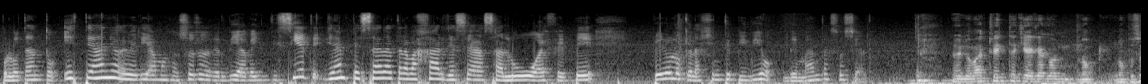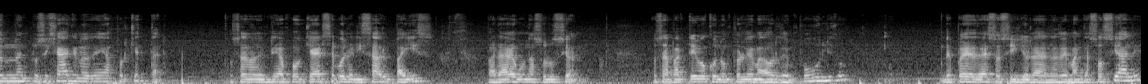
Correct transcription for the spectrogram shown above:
Por lo tanto, este año deberíamos nosotros del día 27 ya empezar a trabajar, ya sea salud, AFP, pero lo que la gente pidió, demandas sociales. No, y lo más triste es que acá con- nos, pusieron una encrucijada que no teníamos por qué estar. O sea, no tendría por qué haberse polarizado el país para dar alguna solución. O sea, partimos con un problema de orden público, después de eso siguió la- las demandas sociales,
